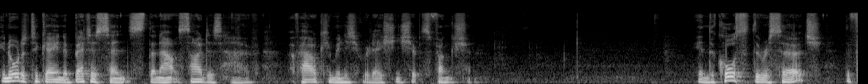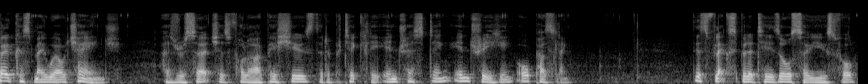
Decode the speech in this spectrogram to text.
in order to gain a better sense than outsiders have of how community relationships function. In the course of the research, the focus may well change as researchers follow up issues that are particularly interesting, intriguing or puzzling. This flexibility is also useful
